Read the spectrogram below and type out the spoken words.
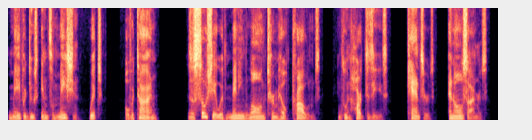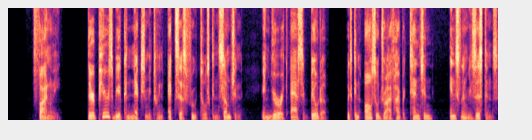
may produce inflammation, which, over time, is associated with many long term health problems, including heart disease, cancers, and Alzheimer's. Finally, there appears to be a connection between excess fructose consumption and uric acid buildup, which can also drive hypertension, insulin resistance,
